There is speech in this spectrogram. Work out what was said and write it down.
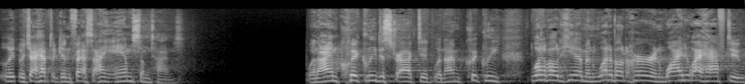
which I have to confess, I am sometimes. When I'm quickly distracted, when I'm quickly, what about him and what about her and why do I have to?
